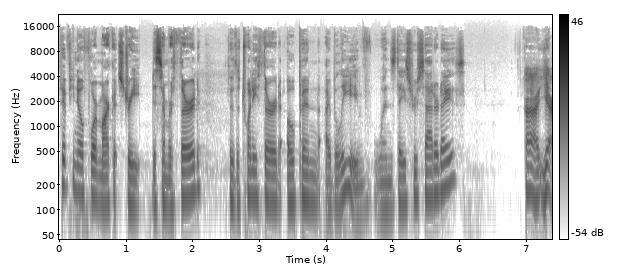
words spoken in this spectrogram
1504 Market Street, December 3rd through the 23rd, open, I believe, Wednesdays through Saturdays. Uh, yeah,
